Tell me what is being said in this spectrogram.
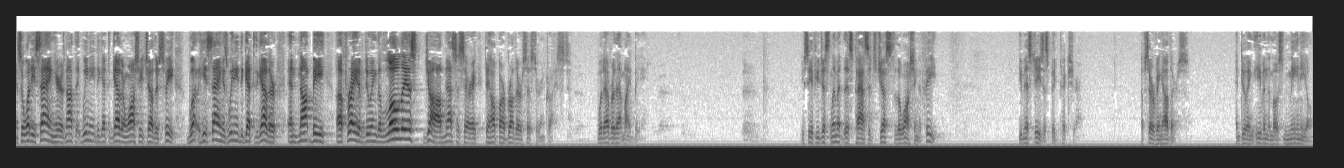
And so what he's saying here is not that we need to get together and wash each other's feet. What he's saying is we need to get together and not be afraid of doing the lowliest job necessary to help our brother or sister in Christ, whatever that might be. You see, if you just limit this passage just to the washing of feet, you miss Jesus' big picture of serving others and doing even the most menial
